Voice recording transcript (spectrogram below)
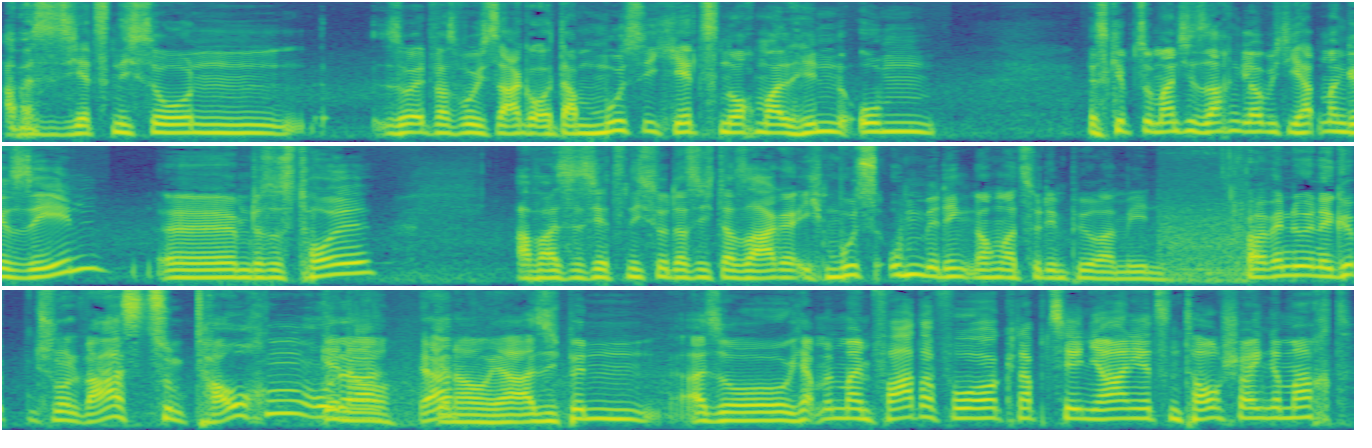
Aber es ist jetzt nicht so ein so etwas, wo ich sage, oh, da muss ich jetzt noch mal hin, um. Es gibt so manche Sachen, glaube ich, die hat man gesehen. Ähm, das ist toll. Aber es ist jetzt nicht so, dass ich da sage, ich muss unbedingt noch mal zu den Pyramiden. Aber wenn du in Ägypten schon warst, zum Tauchen oder? Genau, ja? genau, ja. Also ich bin, also ich habe mit meinem Vater vor knapp zehn Jahren jetzt einen Tauchschein gemacht.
